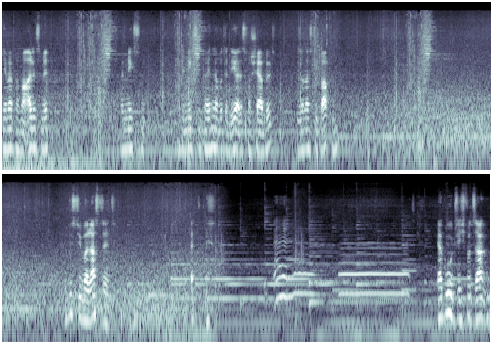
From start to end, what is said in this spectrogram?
Nehmen wir einfach mal alles mit. Beim nächsten, beim nächsten Verhändler wird dann eh alles verscherbelt. Besonders die Waffen. Du bist überlastet. Ja gut, ich würde sagen,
